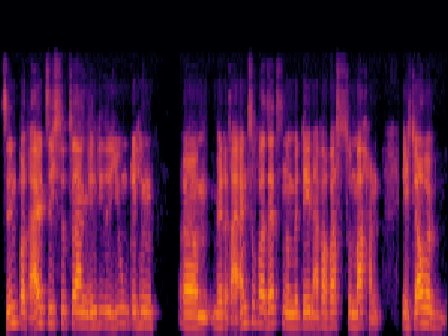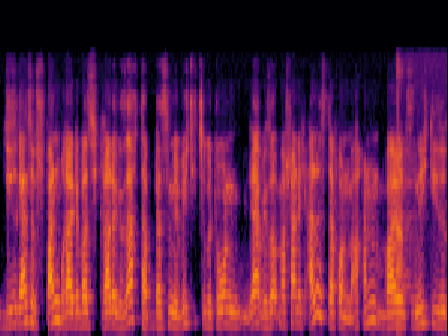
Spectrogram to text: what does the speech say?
sind bereit, sich sozusagen in diese Jugendlichen ähm, mit reinzuversetzen und mit denen einfach was zu machen. Ich glaube, diese ganze Spannbreite, was ich gerade gesagt habe, das ist mir wichtig zu betonen, ja, wir sollten wahrscheinlich alles davon machen, weil ja. es nicht diese,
